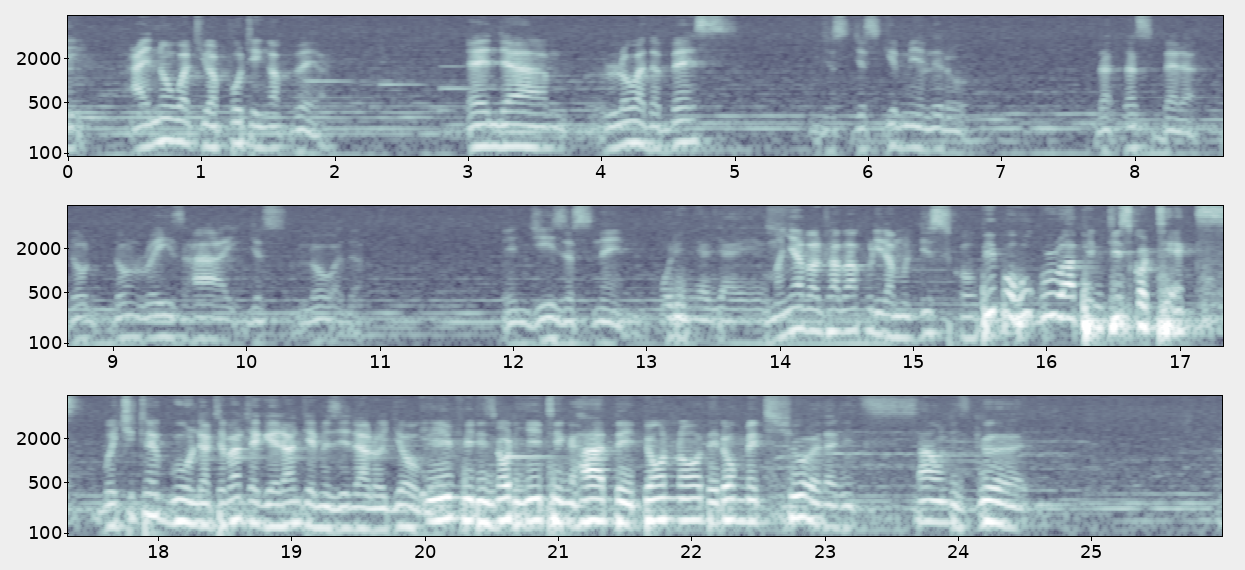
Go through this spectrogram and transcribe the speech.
i know what you are putting up there. And um, lower the bass just just give me a little that, that's better don't don't raise high just lower the. in jesus name abantu abakulira mu disco People who grew up in discotheques, bwe kiteggunda tebategeera nti emizindalo gyoga if it is not hitting hard, they don't know, they don't make sure that its sound is good.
